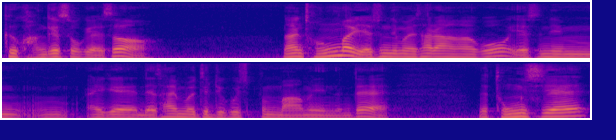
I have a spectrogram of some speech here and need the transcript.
그 관계 속에서 난 정말 예수님을 사랑하고 예수님에게 내 삶을 드리고 싶은 마음이 있는데 동시에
